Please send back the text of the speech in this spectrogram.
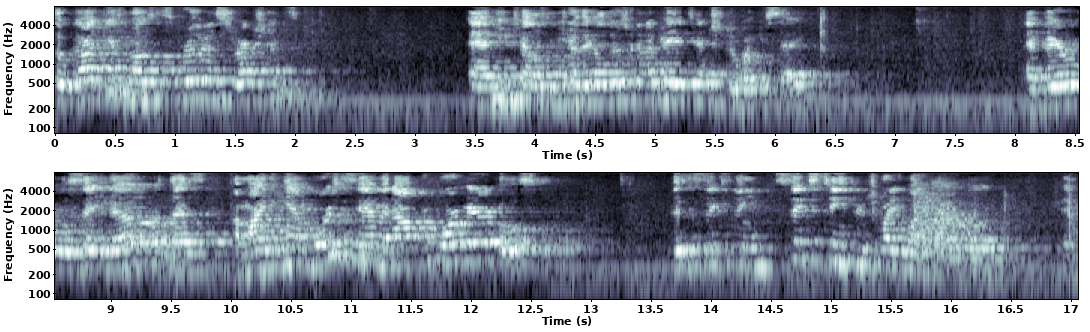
So God gives Moses further instructions, and he tells him, you know, the elders are going to pay attention to what you say. And Pharaoh will say no unless a mighty hand forces him and I'll perform miracles. This is 16, 16 through 21, by the way. And,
